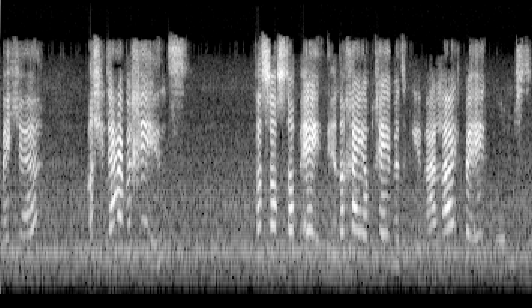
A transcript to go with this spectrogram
weet je, als je daar begint, dat is al stap 1. En dan ga je op een gegeven moment een keer naar een live bijeenkomst.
